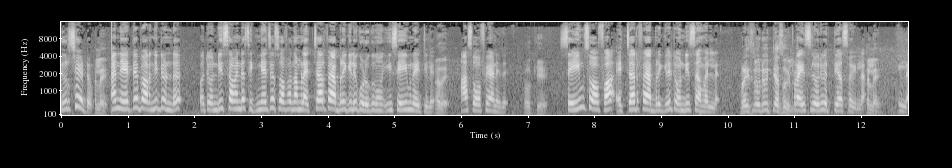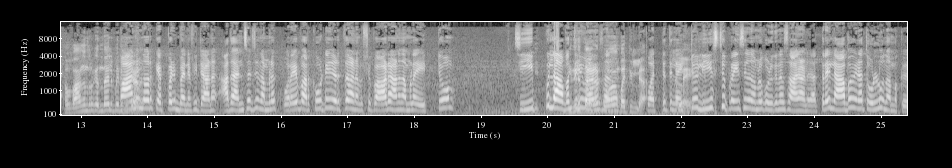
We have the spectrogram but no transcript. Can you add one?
തീർച്ചയായിട്ടും? ഞാൻ നേരത്തെ പറഞ്ഞിട്ടുണ്ട് ട്വന്റി സെവന്റെ സിഗ്നേച്ചർ സോഫ നമ്മൾ എച്ച് ആർ ഫാബ്രിക്കിൽ കൊടുക്കുന്നു ഈ സെയിം റേറ്റിൽ ആ സോഫയാണിത്. ഓക്കെ. സെയിം സോഫ എച്ച് ആർ ഫാബ്രിക്കിൽ ട്വന്റി സെവനിൽ പ്രൈസിൽ ഒരു വ്യത്യാസവും ഇല്ല. ഇല്ല. വാങ്ങുന്നവർക്ക് എപ്പോഴും ബെനിഫിറ്റ് ആണ്. അതനുസരിച്ച് നമ്മൾ കുറെ വർക്കൗട്ട് ചെയ്തെടുത്തതാണ്. പക്ഷെ പാടാണ് നമ്മൾ ഏറ്റവും ചീപ്പ് ലാഭത്തിന് പറ്റത്തില്ല. ഏറ്റവും ലീസ്റ്റ് പ്രൈസിൽ നമ്മൾ കൊടുക്കുന്ന സാധനമാണ്. അത്രയും ലാഭം ഇതിനകത്തുള്ളൂ നമുക്ക്.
